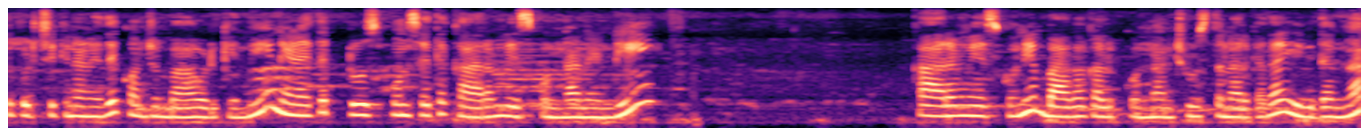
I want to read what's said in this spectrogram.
ఇప్పుడు చికెన్ అనేది కొంచెం బాగా ఉడికింది. నేనైతే టూ స్పూన్స్ అయితే కారం వేసుకుంటున్నానండి. కారం వేసుకొని బాగా కలుపుకున్నాను చూస్తున్నారు కదా ఈ విధంగా.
